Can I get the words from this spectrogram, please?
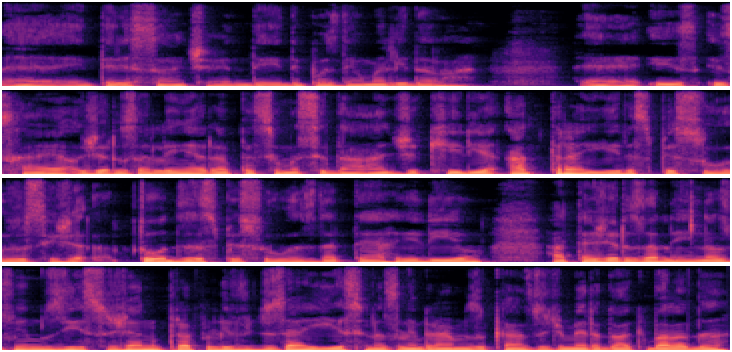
É interessante, de, depois dei uma lida lá. É, Israel, Jerusalém era para ser uma cidade que iria atrair as pessoas, ou seja, todas as pessoas da terra iriam até Jerusalém. Nós vimos isso já no próprio livro de Isaías, se nós lembrarmos o caso de Merodach Baladã,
